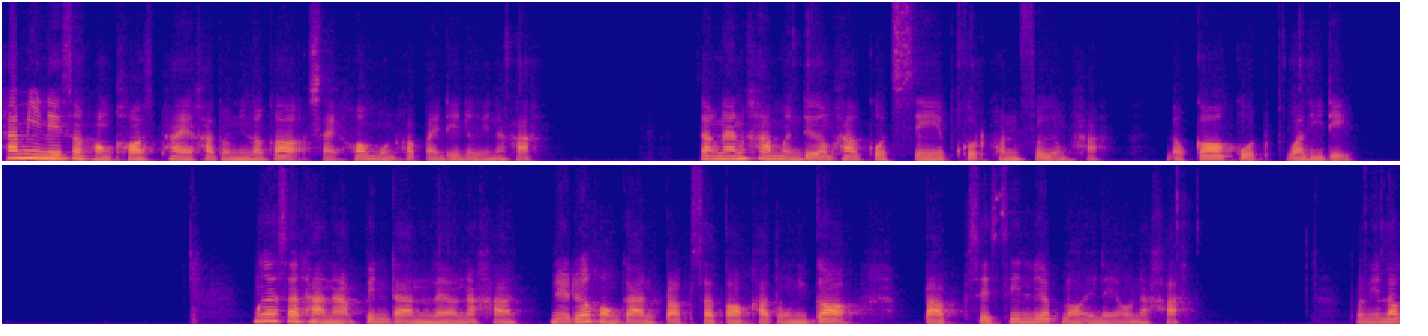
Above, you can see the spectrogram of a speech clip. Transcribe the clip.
ถ้ามีในส่วนของ cost price ค่ะ ตรงนี้เราก็ใส่ข้อมูลเข้าไปได้เลยนะคะ จากนั้นค่ะเหมือนเดิมค่ะกด save กด confirm ค่ะ แล้วก็กด validate เมื่อสถานะเป็นดันแล้วนะคะ ในเรื่องของการปรับสต็อกค่ะ ตรงนี้ก็ปรับเสร็จสิ้นเรียบร้อยแล้วนะคะ ตรงนี้เรา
